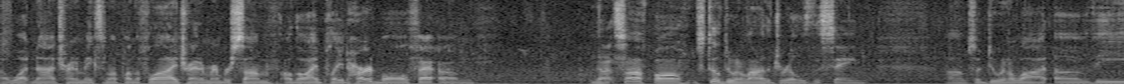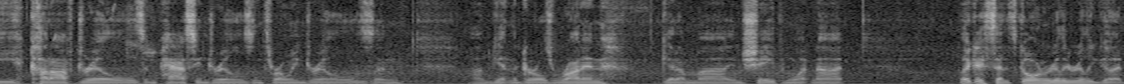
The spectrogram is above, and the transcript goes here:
uh, whatnot, trying to make some up on the fly, trying to remember some. Although I played hardball, um, not softball, I'm still doing a lot of the drills the same. Um, so doing a lot of the cutoff drills and passing drills and throwing drills and um, getting the girls running, get them uh, in shape and whatnot like I said, it's going really, really good.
